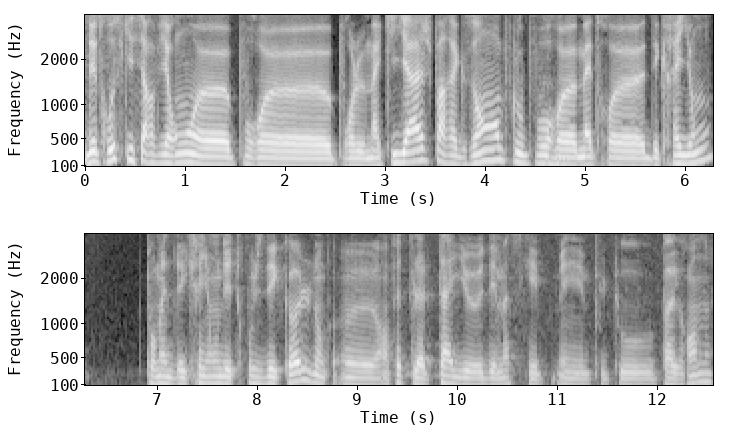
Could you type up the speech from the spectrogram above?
Des trousses qui serviront euh, pour, euh, pour le maquillage, par exemple, ou pour mhm. euh, mettre des crayons? Pour mettre des crayons, des trousses d'école. Donc, en fait, la taille des masques est, plutôt pas grande.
